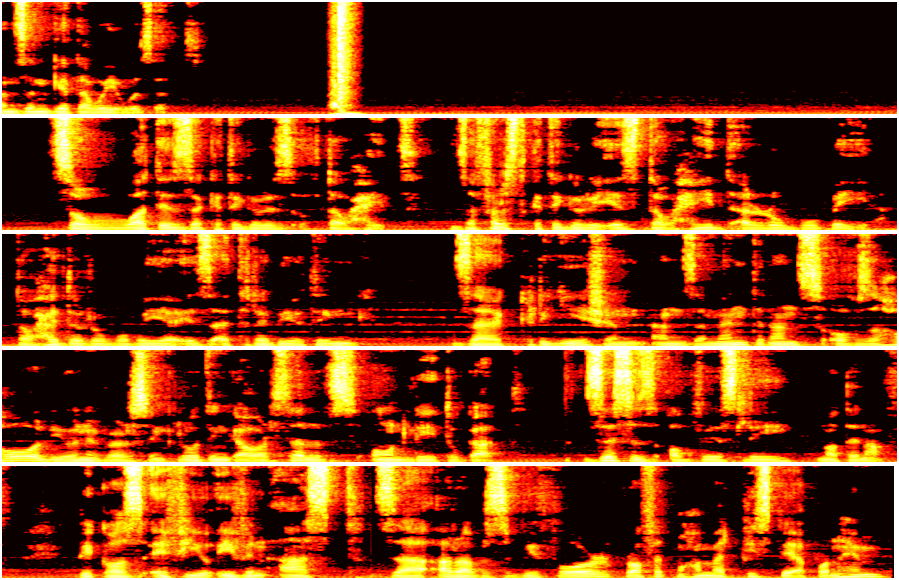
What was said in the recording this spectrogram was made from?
and then get away with it. So what is the categories of Tawheed? The first category is Tawheed al-Rububiyyah. Tawheed al-Rububiyyah is attributing the creation and the maintenance of the whole universe, including ourselves, only to God. This is obviously not enough. Because if you even asked the Arabs before Prophet Muhammad, peace be upon him,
